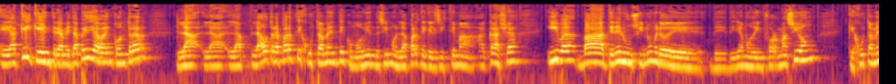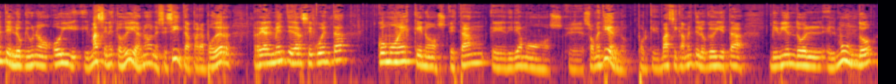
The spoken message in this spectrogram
eh, aquel que entre a Metapedia va a encontrar la, la, la, otra parte, justamente, como bien decimos, la parte que el sistema acalla, y va, va a tener un sinnúmero de, de, digamos, de información que justamente es lo que uno hoy, y más en estos días, ¿no? necesita para poder realmente darse cuenta cómo es que nos están, eh, diríamos, eh, sometiendo, porque básicamente lo que hoy está viviendo el, mundo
